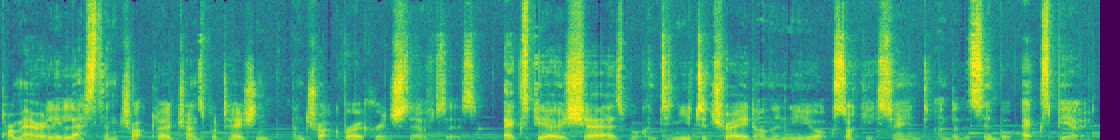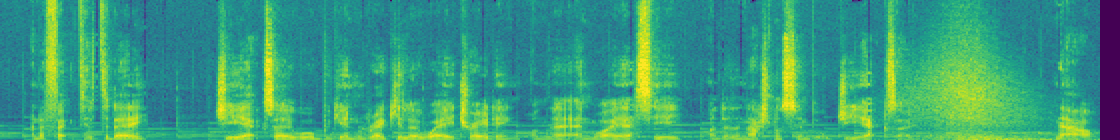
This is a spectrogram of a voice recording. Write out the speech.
primarily less than truckload transportation and truck brokerage services. XPO shares will continue to trade on the New York Stock Exchange under the symbol XPO, and effective today, GXO will begin regular way trading on their NYSE under the national symbol GXO. Now,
